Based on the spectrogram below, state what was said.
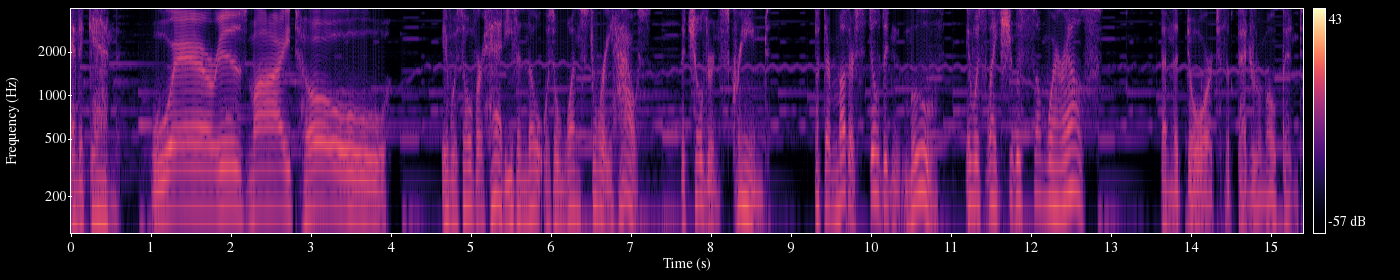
And again, where is my toe? It was overhead, even though it was a one story house. The children screamed, but their mother still didn't move. It was like she was somewhere else. Then the door to the bedroom opened.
